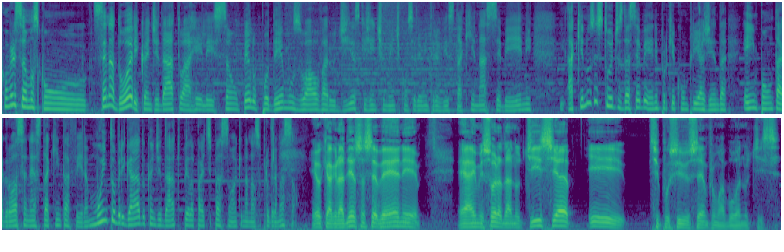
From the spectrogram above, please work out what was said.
Conversamos com o senador e candidato à reeleição pelo Podemos, o Álvaro Dias, que gentilmente concedeu entrevista aqui na CBN, aqui nos estúdios da CBN, porque cumpre agenda em Ponta Grossa nesta quinta-feira. Muito obrigado, candidato, pela participação aqui na nossa programação. Eu que agradeço. A CBN é a emissora da notícia e, se possível, sempre uma boa notícia.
